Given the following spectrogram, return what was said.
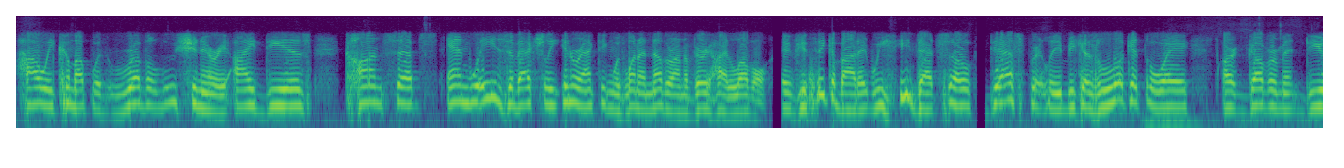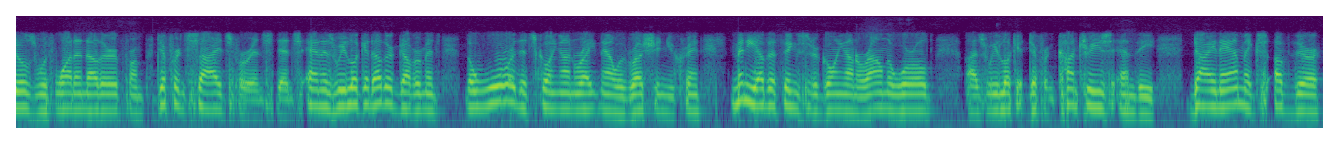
how we come up with revolutionary ideas, concepts, and ways of actually interacting with one another on a very high level. If you think about it, we need that so desperately because look at the way our government deals with one another from different sides, for instance. And as we look at other governments, the war that's going on right now with Russia and Ukraine, many other things that are going on around the world, as we look at different countries and the dynamics of their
